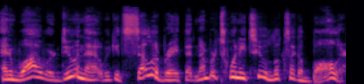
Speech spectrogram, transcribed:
And while we're doing that, we could celebrate that number 22 looks like a baller.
